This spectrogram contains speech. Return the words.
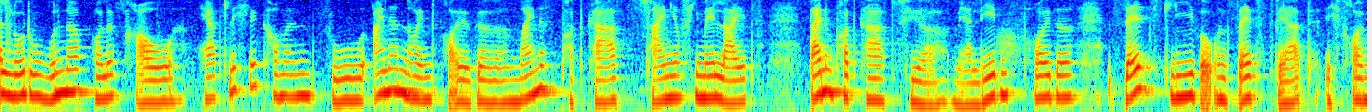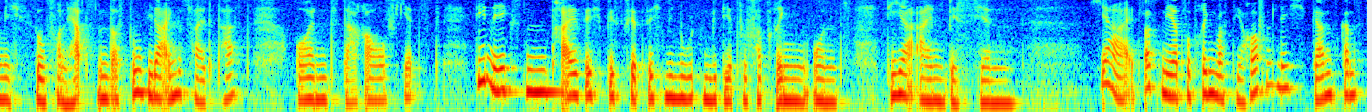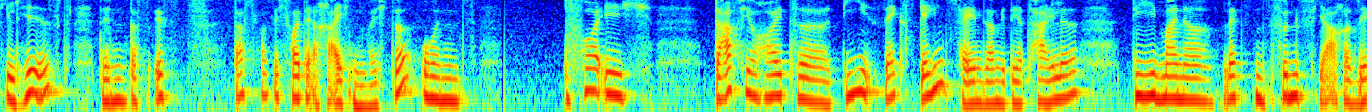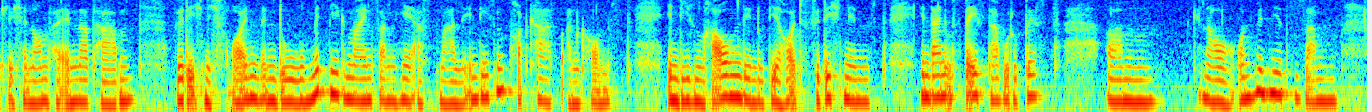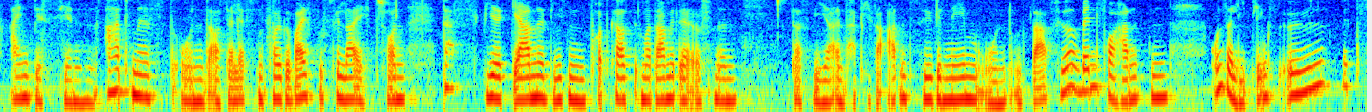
Hallo, du wundervolle Frau. Herzlich willkommen zu einer neuen Folge meines Podcasts Shine Your Female Light, deinem Podcast für mehr Lebensfreude, Selbstliebe und Selbstwert. Ich freue mich so von Herzen, dass du wieder eingeschaltet hast und darauf jetzt die nächsten 30 bis 40 Minuten mit dir zu verbringen und dir ein bisschen ja, etwas näher zu bringen, was dir hoffentlich ganz, ganz viel hilft. Denn das ist das, was ich heute erreichen möchte. Und bevor ich dafür heute die sechs Game Changer mit dir teile, die meine letzten fünf Jahre wirklich enorm verändert haben, würde ich mich freuen, wenn du mit mir gemeinsam hier erstmal in diesem Podcast ankommst, in diesem Raum, den du dir heute für dich nimmst, in deinem Space da, wo du bist. Ähm, genau, und mit mir zusammen ein bisschen atmest. Und aus der letzten Folge weißt du es vielleicht schon, dass wir gerne diesen Podcast immer damit eröffnen, dass wir ein paar tiefe Atemzüge nehmen und uns dafür, wenn vorhanden, unser Lieblingsöl mit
